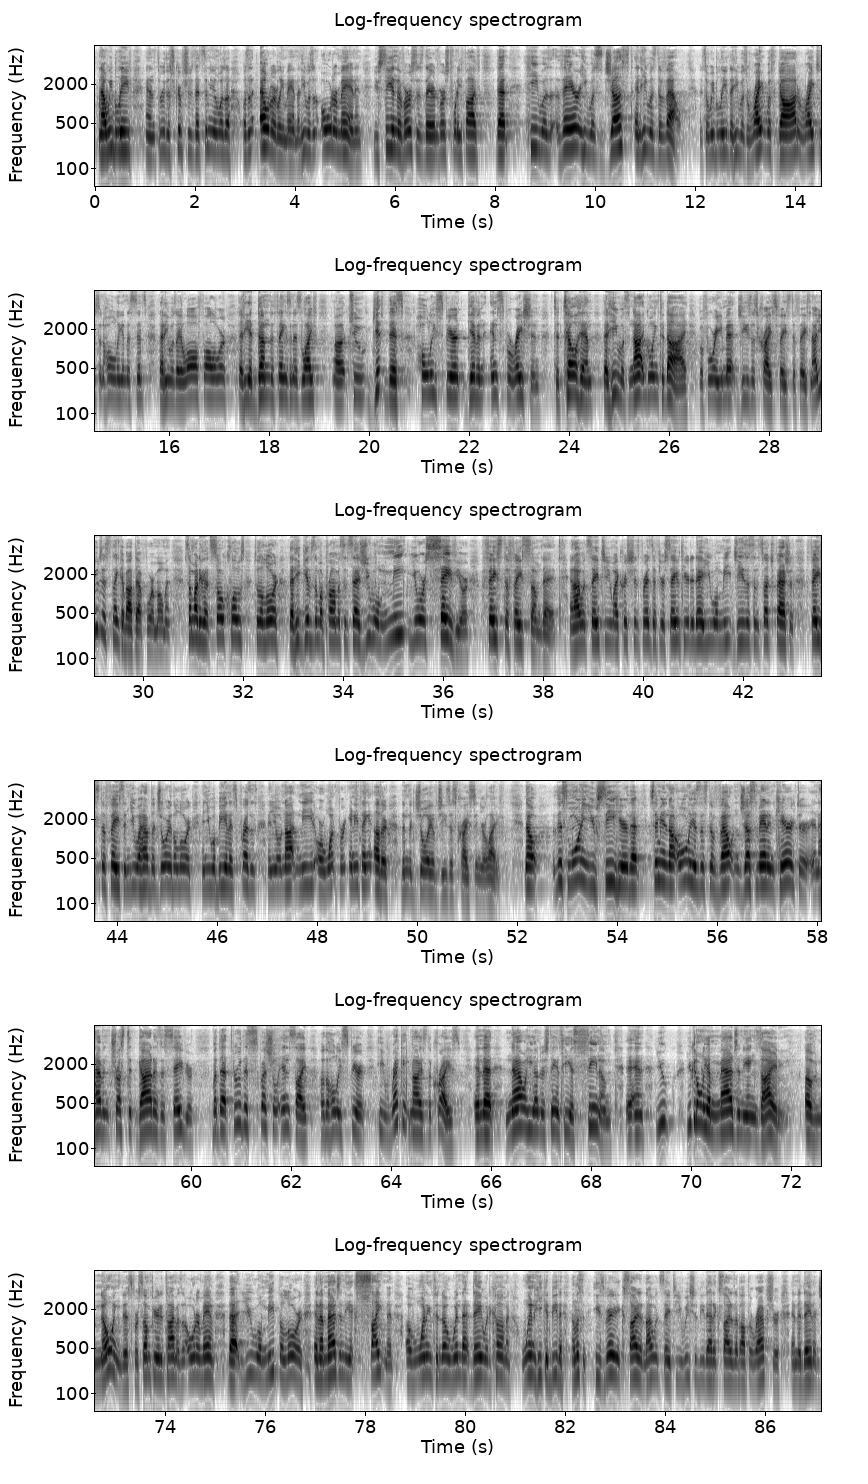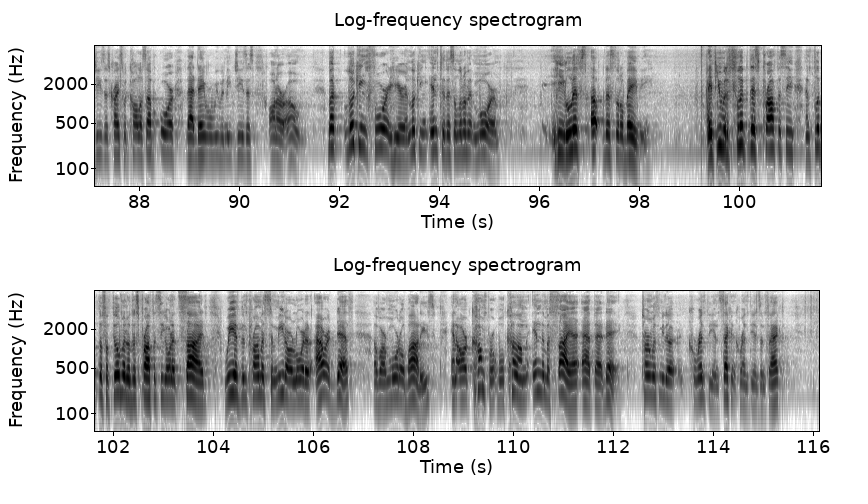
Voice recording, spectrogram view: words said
Now we believe, and through the scriptures, that Simeon was a was an elderly man, that he was an older man, and you see in the verses there in verse 25 that he was there, he was just, and he was devout. And so we believe that he was right with God, righteous and holy in the sense that he was a law follower, that he had done the things in his life uh, to get this Holy Spirit given inspiration to tell him that he was not going to die before he met Jesus Christ face to face. Now, you just think about that for a moment. Somebody that's so close to the Lord that he gives them a promise and says, You will meet your Savior face to face someday. And I would say to you, my Christian friends, if you're saved here today, you will meet Jesus in such fashion, face to face, and you will have the joy of the Lord, and you will be in his presence, and you will not need or want for anything other than the joy of Jesus Christ in your life. Now, this morning you see here that Simeon not only is this devout and just man in character and having trusted God as his Savior, but that through this special insight of the Holy Spirit, he recognized the Christ and that now he understands he has seen him. And you, you can only imagine the anxiety of knowing this for some period of time as an older man that you will meet the Lord and imagine the excitement of wanting to know when that day would come and when he could be there. Now, listen, he's very excited, and I would say to you, we should be that excited about the rapture and the day that Jesus Christ would call us up or that day where we would meet Jesus on our own. But looking forward here and looking into this a little bit more, he lifts up this little baby if you would flip this prophecy and flip the fulfillment of this prophecy on its side, we have been promised to meet our Lord at our death of our mortal bodies, and our comfort will come in the Messiah at that day. Turn with me to Corinthians, 2 Corinthians, in fact,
